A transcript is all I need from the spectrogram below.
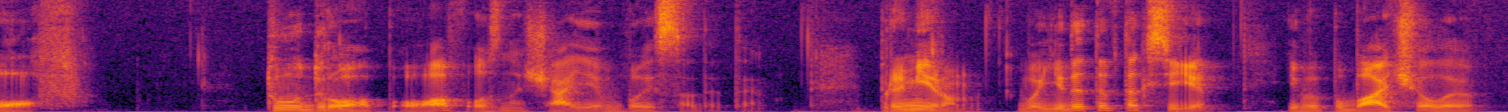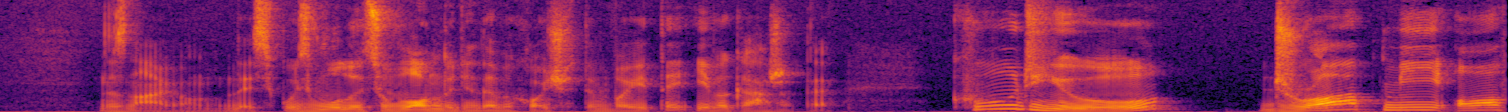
off. To drop off означає висадити. Приміром, ви їдете в таксі, і ви побачили, не знаю, десь якусь вулицю в Лондоні, де ви хочете вийти, і ви кажете: Could you drop me off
